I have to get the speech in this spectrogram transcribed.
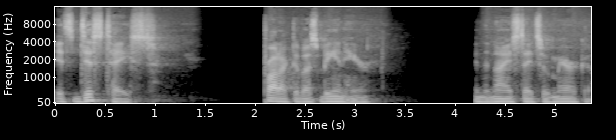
it's distaste, product of us being here in the United States of America.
